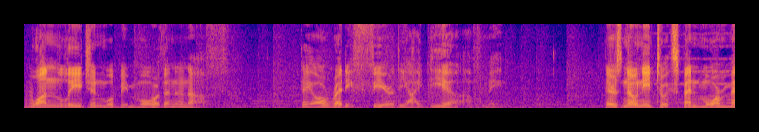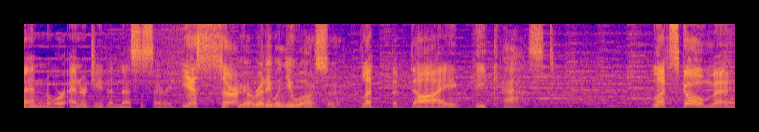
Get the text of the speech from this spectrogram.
One legion will be more than enough. They already fear the idea of me. There's no need to expend more men or energy than necessary. Yes, sir. We are ready when you are, sir. Let the die be cast. Let's go, men!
